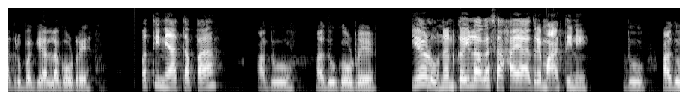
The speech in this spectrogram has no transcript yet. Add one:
ಅದ್ರ ಬಗ್ಗೆ ಅಲ್ಲ ಗೌಡ್ರೆ. ಮತ್ತಿನ್ಯಾತಪ್ಪ ಅದು ಅದು ಗೌಡ್ರೆ, ಹೇಳು ನನ್ನ ಕೈಲಾಗ ಸಹಾಯ ಆದರೆ ಮಾಡ್ತೀನಿ. ಅದು ಅದು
